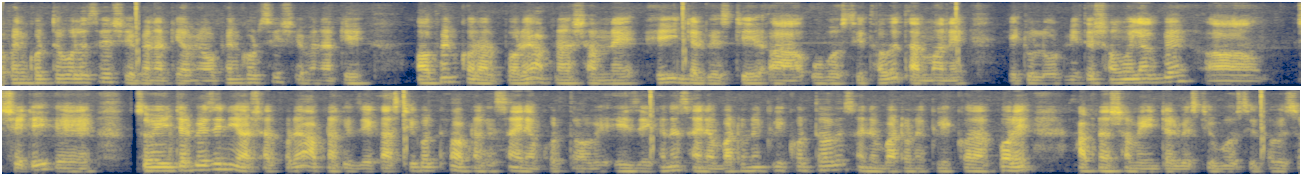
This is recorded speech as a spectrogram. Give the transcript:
ওপেন করতে বলেছে। সেই ব্যানারটি আমি ওপেন করছি। সেই ব্যানারটি ওপেন করার পরে আপনার সামনে এই ইন্টারফেসটি উপস্থিত হবে। তার মানে একটু লোড নিতে সময় লাগবে। সেটি সো ইন্টারফেসে নিয়ে আসার পরে আপনাকে যে কাজটি করতে হবে, আপনাকে সাইন আপ করতে হবে। এই যে এখানে সাইন আপ বাটনে ক্লিক করতে হবে। সাইন আপ বাটনে ক্লিক করার পরে আপনার সামনে ইন্টারফেসটি উপস্থিত হবে। সো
